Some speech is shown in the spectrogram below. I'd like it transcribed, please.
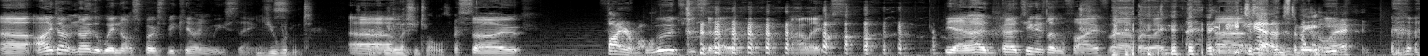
Uh, I don't know that we're not supposed to be killing these things. You wouldn't, Um, unless you're told. So, Fireball. would you say, Alex? Yeah, uh, uh, Tina's level five, uh, by the way. Uh, It just happens to by be.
